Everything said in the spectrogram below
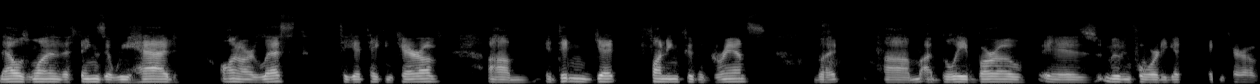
that was one of the things that we had on our list to get taken care of um it didn't get funding through the grants but um i believe borough is moving forward to get taken care of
